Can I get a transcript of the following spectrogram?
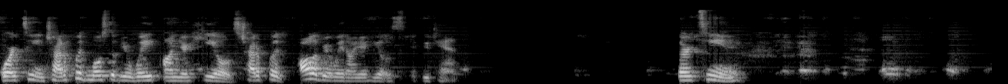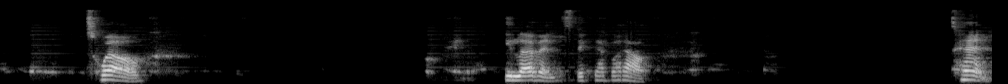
14. Try to put most of your weight on your heels. Try to put all of your weight on your heels if you can. 13. 12. 11. Stick that butt out. 10.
